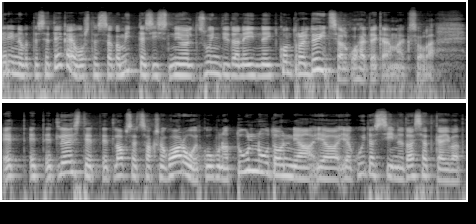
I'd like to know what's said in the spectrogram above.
erinevatesse tegevustesse, aga mitte siis nii-öelda sundida neid, neid kontrolltöid seal kohe tegema, eks ole. et, et, et tõesti, et, et lapsed saaks nagu aru, et kuhu nad tulnud on ja, ja, ja kuidas siin need asjad käivad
